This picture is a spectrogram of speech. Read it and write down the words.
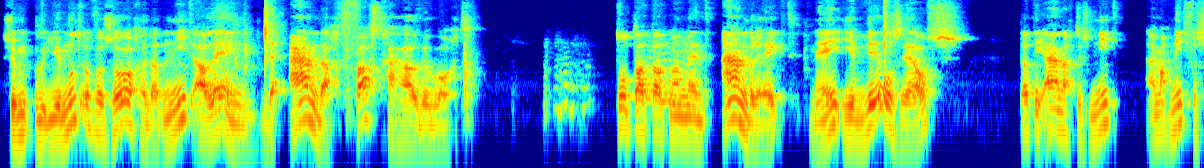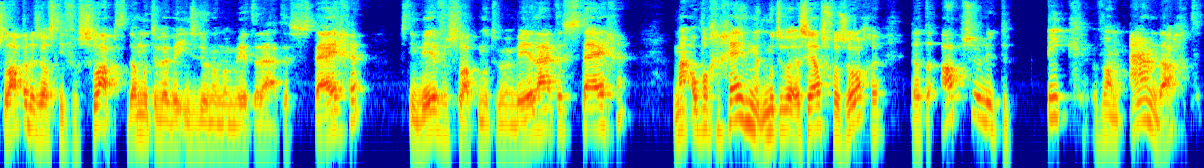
je moet ervoor zorgen dat niet alleen de aandacht vastgehouden wordt totdat dat moment aanbreekt. Nee, je wil zelfs dat die aandacht dus niet, hij mag niet verslappen. Dus als die verslapt, dan moeten we weer iets doen om hem weer te laten stijgen. Als die weer verslapt, moeten we hem weer laten stijgen. Maar op een gegeven moment moeten we er zelfs voor zorgen dat de absolute piek van aandacht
